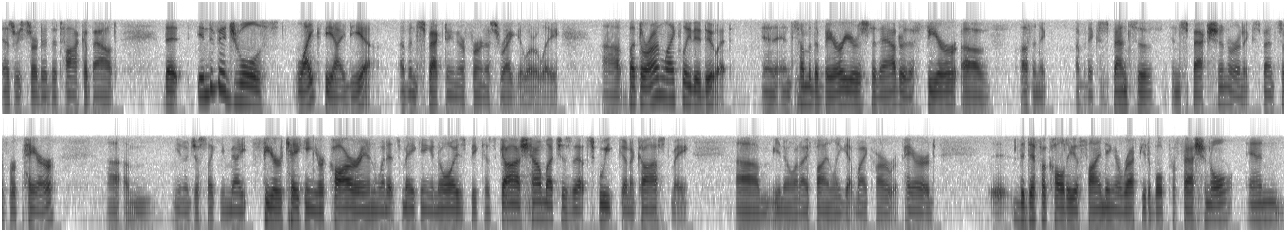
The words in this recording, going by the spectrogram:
as we started to talk about, that individuals like the idea of inspecting their furnace regularly, uh, but they're unlikely to do it. And, and some of the barriers to that are the fear of of an of an expensive inspection or an expensive repair. Um, you know, just like you might fear taking your car in when it's making a noise because, gosh, how much is that squeak going to cost me? Um, you know, when I finally get my car repaired. Uh, the difficulty of finding a reputable professional, and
